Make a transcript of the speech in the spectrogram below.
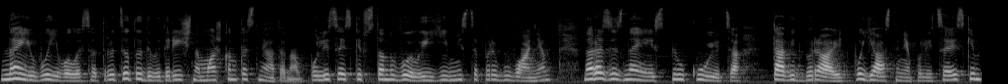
Нею виявилася 39-річна мешканка Снятина. Поліцейські встановили її місце перебування. Наразі з нею спілкуються та відбирають пояснення поліцейським.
